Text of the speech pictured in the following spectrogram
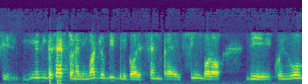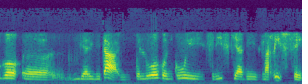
Sì, nel deserto nel linguaggio biblico è sempre il simbolo di quel luogo eh, di aridità, quel luogo in cui si rischia di smarrirsi.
